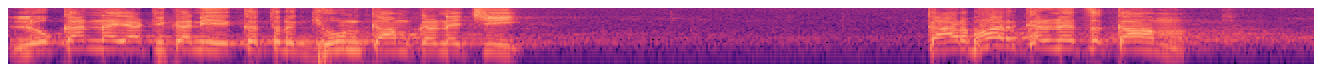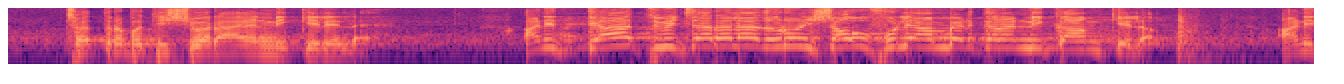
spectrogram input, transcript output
लोकांना या ठिकाणी एकत्र घेऊन काम करण्याची कारभार करण्याचं काम छत्रपती शिवरायांनी केलेलं आहे. आणि त्याच विचाराला धरून शाहू फुले आंबेडकरांनी काम केलं. आणि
